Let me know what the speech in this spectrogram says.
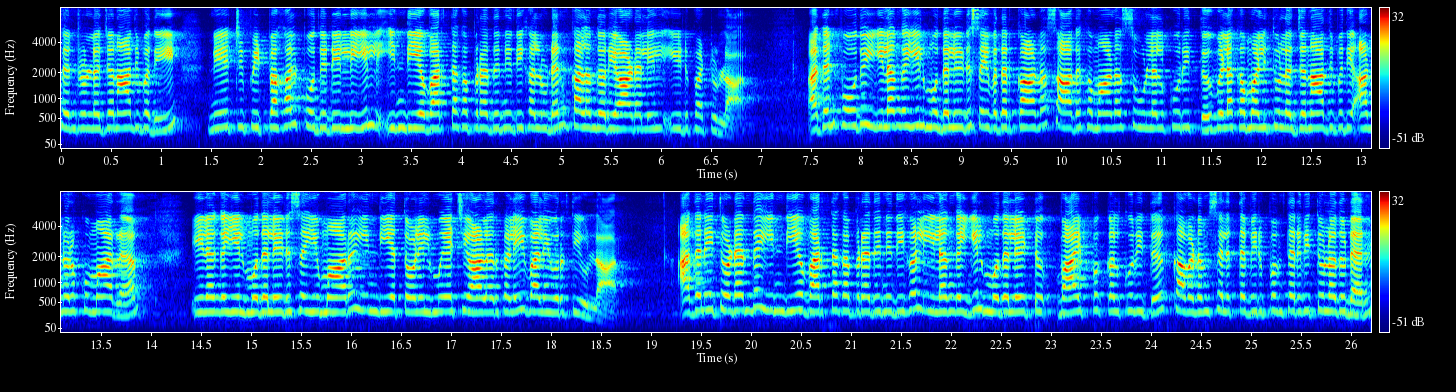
சென்றுள்ள ஜனாதிபதி நேற்று பிற்பகல் புதுடில்லியில் இந்திய வர்த்தக பிரதிநிதிகளுடன் கலந்துரையாடலில் ஈடுபட்டுள்ளார். அதன்போது இலங்கையில் முதலீடு செய்வதற்கான சாதகமான சூழல் குறித்து விளக்கம் அளித்துள்ள ஜனாதிபதி அனுரகுமார இலங்கையில் முதலீடு செய்யுமாறு இந்திய தொழில் முயற்சியாளர்களை வலியுறுத்தியுள்ளார். அதனைத் தொடர்ந்து இந்திய வர்த்தக பிரதிநிதிகள் இலங்கையில் முதலீட்டு வாய்ப்புகள் குறித்து கவனம் செலுத்த விருப்பம் தெரிவித்துள்ளதுடன்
